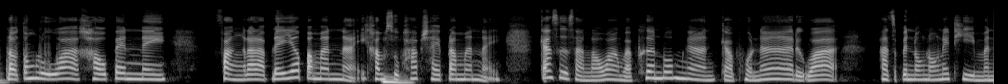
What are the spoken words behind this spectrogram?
มเราต้องรู้ว่าเขาเป็นในฝั่งระดับเลเยอร์ประมาณไหนคำอืมสุภาพใช้ประมาณไหน การสื่อสารระหว่างแบบเพื่อนร่วมงานกับหัวหน้าหรือว่าอาจจะเป็นน้องๆในทีมมัน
